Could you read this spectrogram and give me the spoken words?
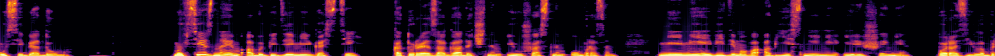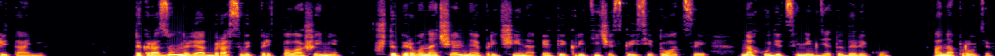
у себя дома. Мы все знаем об эпидемии гостей, которая загадочным и ужасным образом, не имея видимого объяснения и решения, поразила Британию. Так разумно ли отбрасывать предположение, что первоначальная причина этой критической ситуации находится не где-то далеко, а напротив,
